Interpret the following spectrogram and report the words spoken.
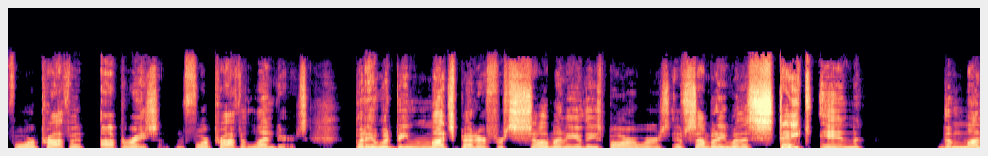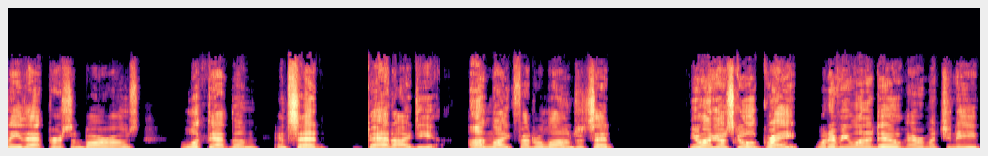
for profit operations and for profit lenders. But it would be much better for so many of these borrowers if somebody with a stake in the money that person borrows looked at them and said, bad idea. Unlike federal loans, it said, you want to go to school? Great. Whatever you want to do, however much you need,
